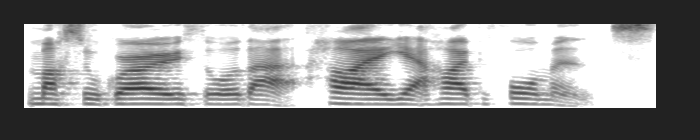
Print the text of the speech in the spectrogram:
muscle growth or that high, yeah, high performance?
